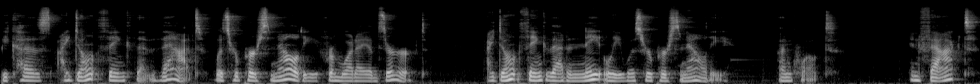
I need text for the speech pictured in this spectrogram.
because I don't think that that was her personality from what I observed. I don't think that innately was her personality. Unquote. In fact,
